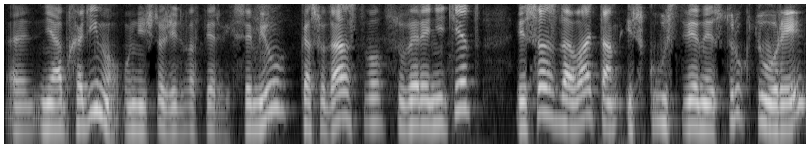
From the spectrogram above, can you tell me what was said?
э, необходимо уничтожить, во-первых, семью, государство, суверенитет и создавать там искусственные структуры,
